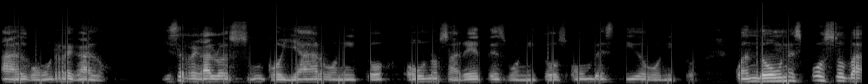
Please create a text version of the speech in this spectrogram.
algo, un regalo. Y ese regalo es un collar bonito o unos aretes bonitos o un vestido bonito. Cuando un esposo va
